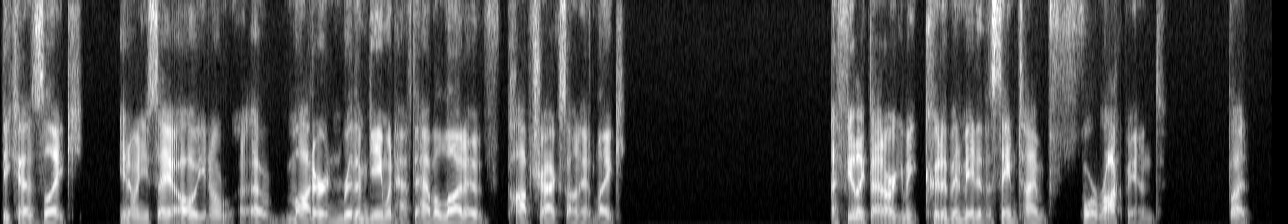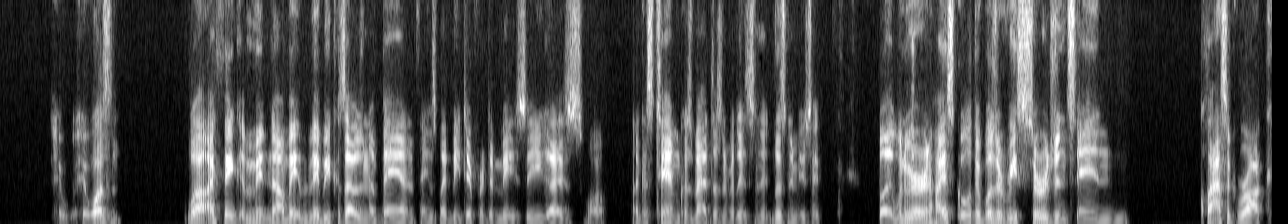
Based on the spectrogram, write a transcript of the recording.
because like you know, when you say, oh, you know, a modern rhythm game would have to have a lot of pop tracks on it, like I feel like that argument could have been made at the same time for Rock Band, but it, it wasn't. Well, I think I mean, now maybe because I was in a band, things might be different to me. So you guys, well, I guess Tim, because Matt doesn't really listen to, listen to music. But when we were in high school, there was a resurgence in classic rock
